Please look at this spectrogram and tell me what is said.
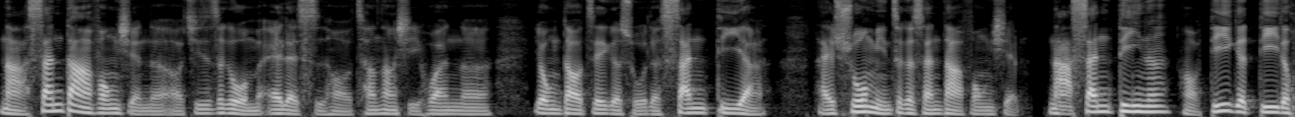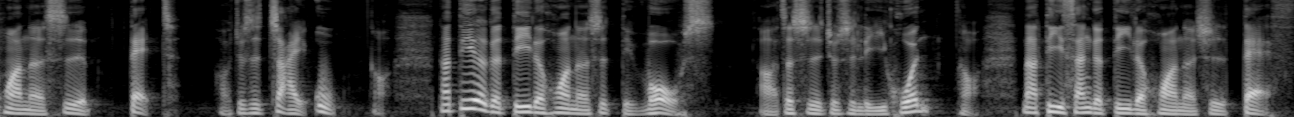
哪三大风险呢？哦，其实这个我们 Alice 哈常常喜欢呢用到这个所谓的三 D 啊，来说明这个三大风险。哪三 D 呢？好，第一个 D 的话呢是 debt，好，就是债务。好，那第二个 D 的话呢是 divorce 啊，这是就是离婚。好，那第三个 D 的话呢是 death，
